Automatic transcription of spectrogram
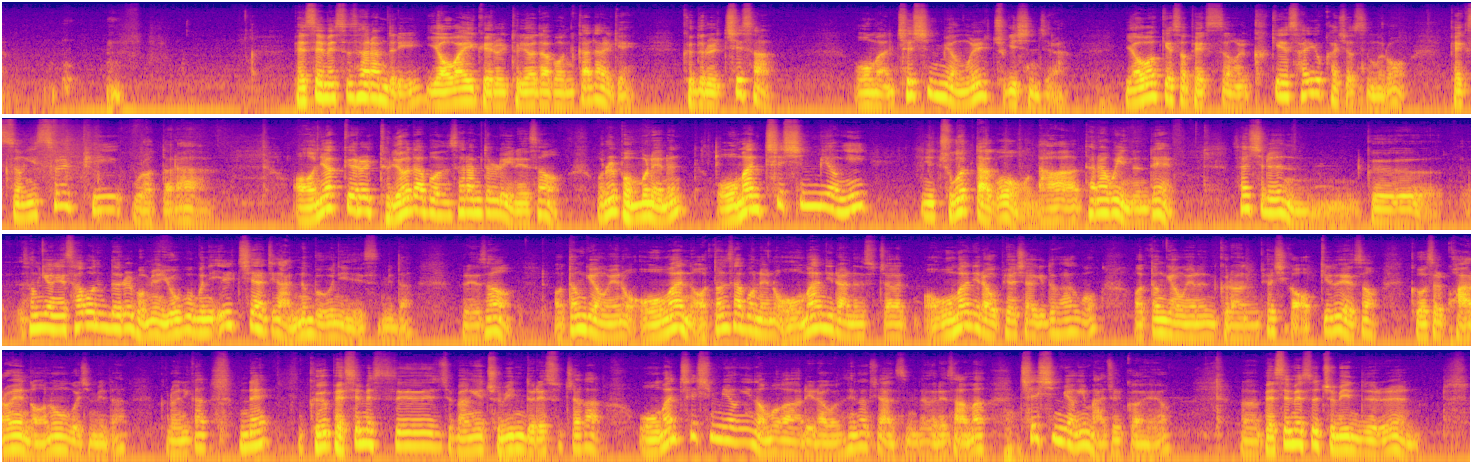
베세메스 사람들이 여호와의 궤를 들여다본 까닭에 그들을 치사 5만 70명을 죽이신지라 여호와께서 백성을 크게 살육하셨으므로 백성이 슬피 울었더라. 언약궤를 들여다본 사람들로 인해서 오늘 본문에는 5만 70명이 죽었다고 나타나고 있는데 사실은 그 성경의 사본들을 보면 이 부분이 일치하지 않는 부분이 있습니다. 그래서 어떤 경우에는 5만, 어떤 사본에는 5만이라는 숫자가 5만이라고 표시하기도 하고 어떤 경우에는 그런 표시가 없기도 해서 그것을 괄호에 넣어 놓은 것입니다. 그러니까 근데 그 베스메스 지방의 주민들의 숫자가 5만 70명이 넘어가리라고 생각지 않습니다. 그래서 아마 70명이 맞을 거예요. 어, 베스메스 주민들은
